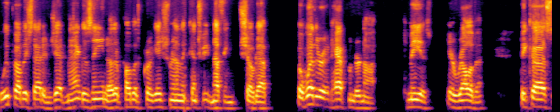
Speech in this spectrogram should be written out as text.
We published that in Jet Magazine, other public publications around the country. Nothing showed up. But whether it happened or not, to me, is irrelevant because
